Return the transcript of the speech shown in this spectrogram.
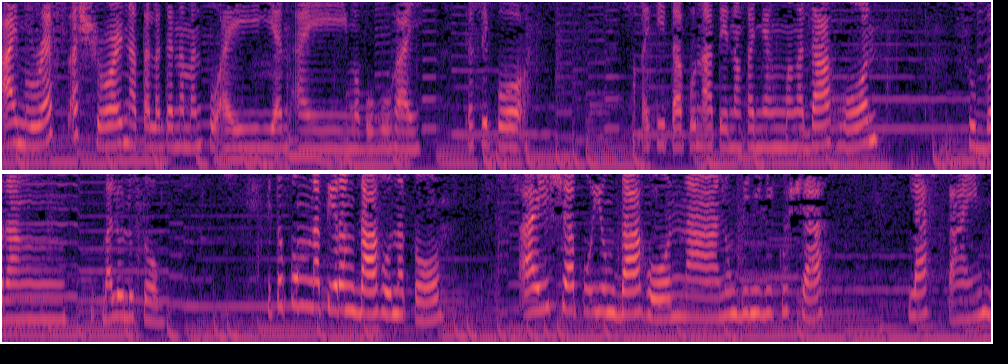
I'm rest assured na talaga naman po ay yan ay mabubuhay. Kasi po, makikita po natin ang kanyang mga dahon. Sobrang malulusog. Ito pong natirang dahon na to, ay siya po yung dahon na nung binili ko siya, last time,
